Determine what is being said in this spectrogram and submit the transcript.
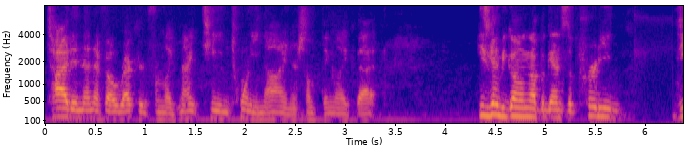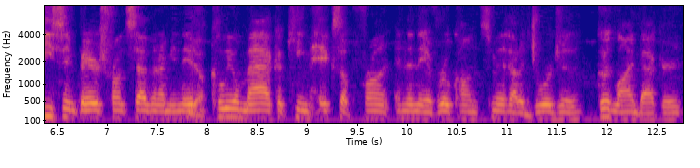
tied an NFL record from like 1929 or something like that. He's going to be going up against a pretty decent Bears front seven. I mean, they have Yeah. Khalil Mack, Akiem Hicks up front, and then they have Roquan Smith out of Georgia, good linebacker.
